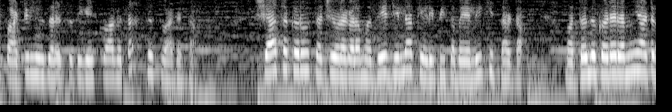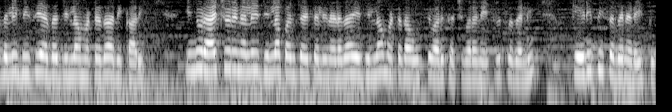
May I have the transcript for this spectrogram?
ಪಾಟೀಲ್ ನ್ಯೂಸ್ ಅಲರ್ಟ್ ಸುದ್ದಿಗೆ ಸ್ವಾಗತ, ಸುಸ್ವಾಗತ. ಶಾಸಕರು, ಸಚಿವರುಗಳ ಮಧ್ಯೆ ಜಿಲ್ಲಾ ಕೆಡಿಪಿ ಸಭೆಯಲ್ಲಿ ಕಿತ್ತಾಟ. ಮತ್ತೊಂದು ಕಡೆ ರಮ್ಮಿ ಆಟದಲ್ಲಿ ಬ್ಯುಸಿಯಾದ ಜಿಲ್ಲಾ ಮಟ್ಟದ ಅಧಿಕಾರಿ. ಇಂದು ರಾಯಚೂರಿನಲ್ಲಿ ಜಿಲ್ಲಾ ಪಂಚಾಯತಿಯಲ್ಲಿ ನಡೆದ ಈ ಜಿಲ್ಲಾ ಮಟ್ಟದ ಉಸ್ತುವಾರಿ ಸಚಿವರ ನೇತೃತ್ವದಲ್ಲಿ ಕೆಡಿಪಿ ಸಭೆ ನಡೆಯಿತು.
